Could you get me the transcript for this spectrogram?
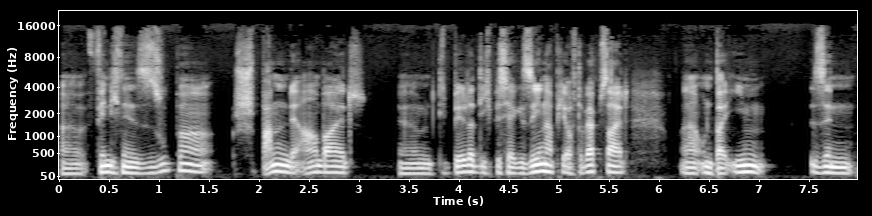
Äh, Finde ich eine super spannende Arbeit. Ähm, die Bilder, die ich bisher gesehen habe hier auf der Website äh, und bei ihm sind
